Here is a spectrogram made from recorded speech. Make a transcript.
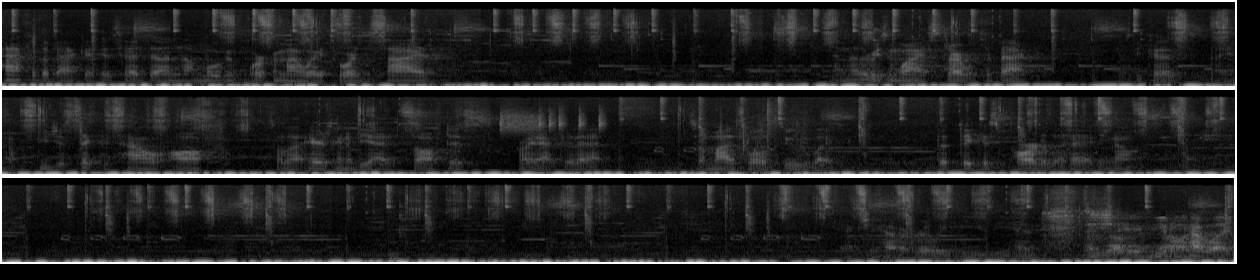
half of the back of his head done. I'm moving, working my way towards the side. Another reason why I start with the back because uh, you know you just take the towel off, so that hair is going to be at its softest right after that. So might as well do like the thickest part of the head, you know. You actually have a really easy head to shave. You don't have like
